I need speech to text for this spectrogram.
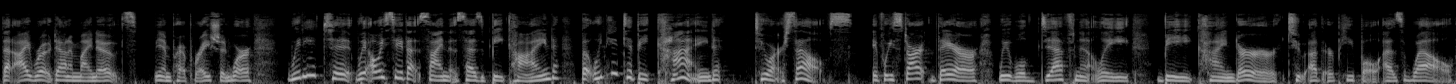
that i wrote down in my notes in preparation were we need to we always see that sign that says be kind but we need to be kind to ourselves if we start there, we will definitely be kinder to other people as well.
